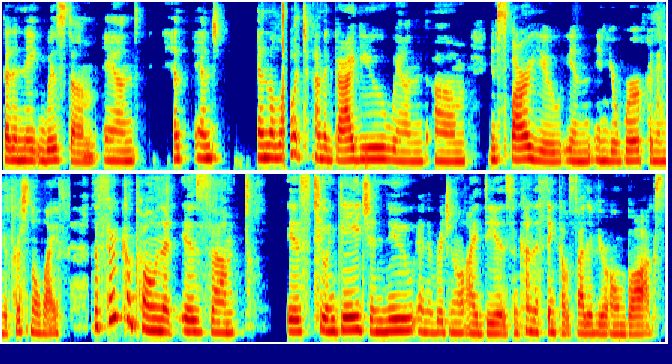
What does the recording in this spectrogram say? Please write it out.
that innate wisdom and and and and allow it to kind of guide you and um, inspire you in in your work and in your personal life. The third component is um, is to engage in new and original ideas and kind of think outside of your own box.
